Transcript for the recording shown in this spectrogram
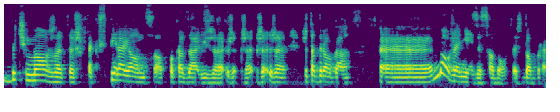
być może też tak wspierająco pokazali, że, że, że, że, że, ta droga e, może nieść ze sobą też dobre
